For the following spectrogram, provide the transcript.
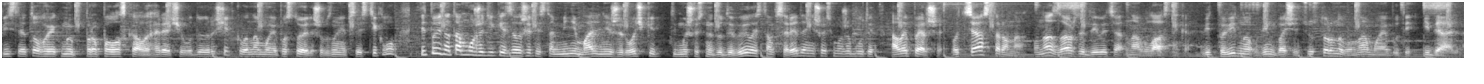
Після того, як ми прополоскали гарячою водою решітку, вона має постояти, щоб з неї все стекло. Відповідно, там можуть якісь залишитись там мінімальні жирочки, ми щось не додивились, там всередині щось може бути. Але перше, оця сторона вона завжди дивиться на власника. Відповідно, він бачить цю сторону, вона має бути ідеальна.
